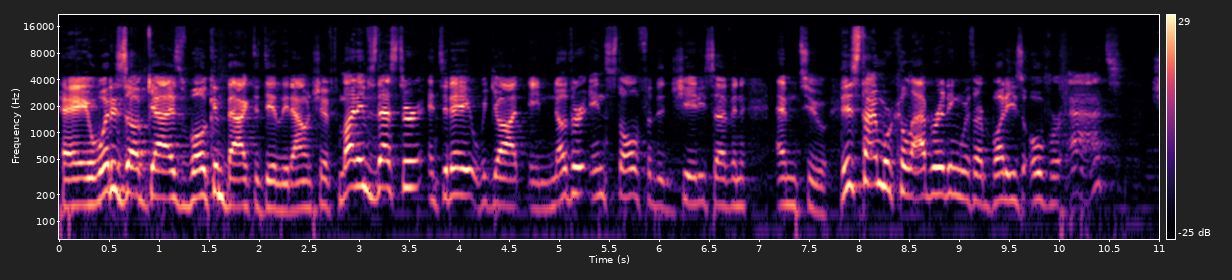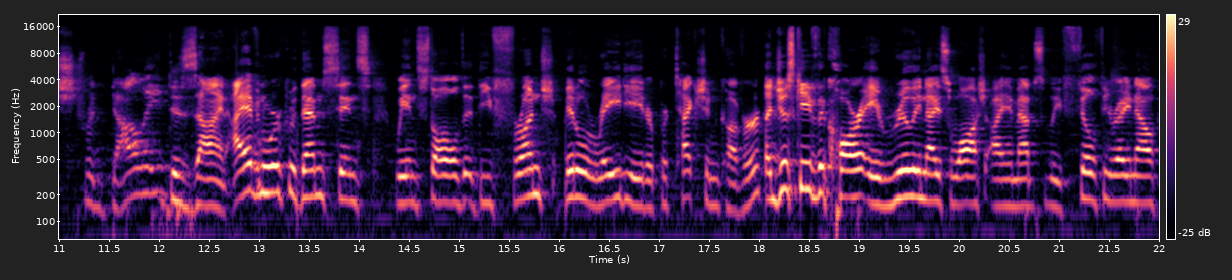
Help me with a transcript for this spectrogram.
Hey, what is up guys? Welcome back to Daily Downshift. My name is Nestor and today we got another install for the G87 M2. This time we're collaborating with our buddies over at Stradale Design. I haven't worked with them since we installed the front middle radiator protection cover. I just gave the car a really nice wash. I am absolutely filthy right now.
